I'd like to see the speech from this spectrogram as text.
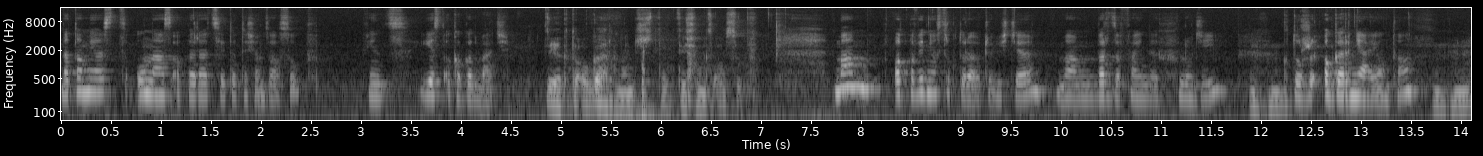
Natomiast u nas operacje to tysiąc osób, więc jest o kogo dbać. Jak to ogarnąć, te tysiąc osób? Mam odpowiednią strukturę oczywiście, mam bardzo fajnych ludzi, mhm. którzy ogarniają to, mhm.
